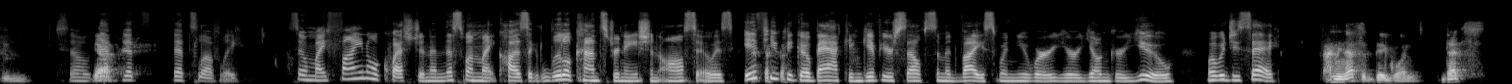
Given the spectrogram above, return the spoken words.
mm-hmm. So yeah. that that's that's lovely. So my final question, and this one might cause a little consternation also, is if you could go back and give yourself some advice when you were your younger you, what would you say? I mean, that's a big one. That's,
